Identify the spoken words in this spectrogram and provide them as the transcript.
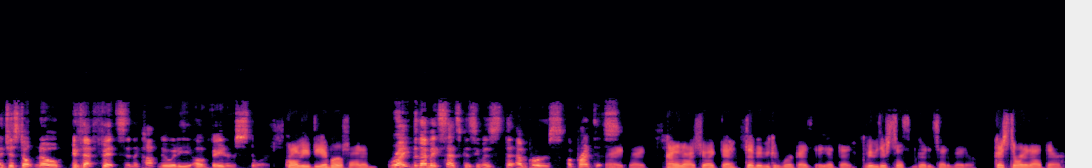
I just don't know if that fits in the continuity of Vader's story. Well, the, the Emperor fought him. Right, but that makes sense because he was the Emperor's apprentice. Right, right. I don't know. I feel like that, that maybe could work as they hit that. Maybe there's still some good inside of Vader. Just throwing it out there.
